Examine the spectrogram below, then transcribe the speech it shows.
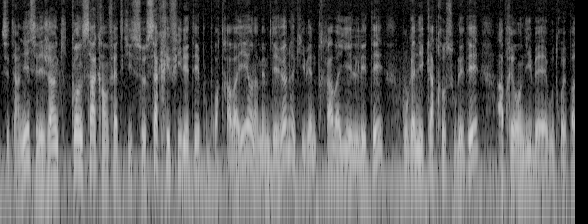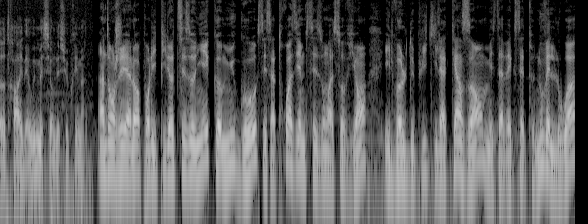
C'est terminé. C'est des gens qui consacrent en fait, qui se sacrifient l'été pour pouvoir travailler. On a même des jeunes qui viennent travailler l'été pour gagner 4 sous l'été. Après on dit ben, vous ne trouvez pas de travail. Ben oui, mais si on les supprime. Un danger alors pour les pilotes saisonniers comme Hugo, c'est sa troisième saison à Sauvian. Il vole depuis qu'il il a 15 ans, mais avec cette nouvelle loi,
